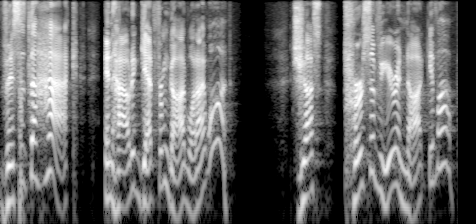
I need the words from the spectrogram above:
This is the hack in how to get from God what I want. Just persevere and not give up.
